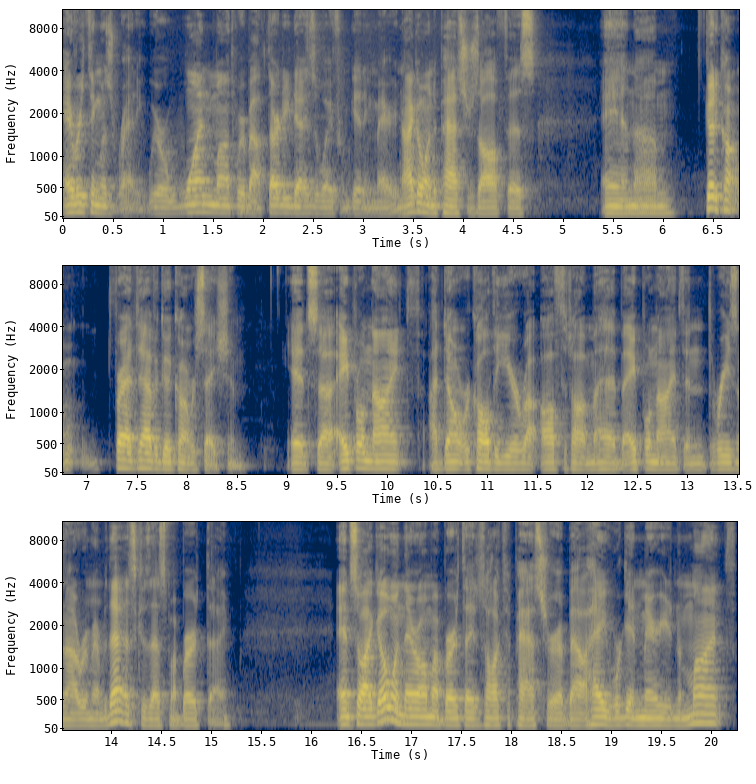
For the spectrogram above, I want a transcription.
everything was ready. We were one month. We were about thirty days away from getting married. And I go into pastor's office, and um, good con- for to have a good conversation. It's uh, April 9th. I don't recall the year right off the top of my head, but April 9th. And the reason I remember that is because that's my birthday. And so I go in there on my birthday to talk to Pastor about, hey, we're getting married in a month.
